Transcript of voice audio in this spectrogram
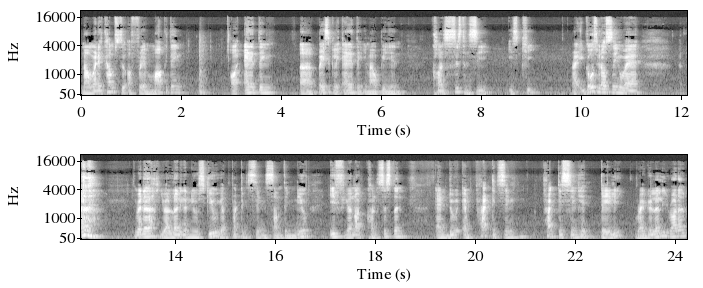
Now, when it comes to affiliate marketing or anything, uh, basically anything, in my opinion, consistency is key. Right? It goes without saying where whether you are learning a new skill, you are practicing something new, if you are not consistent and doing and practicing practicing it daily, regularly rather,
